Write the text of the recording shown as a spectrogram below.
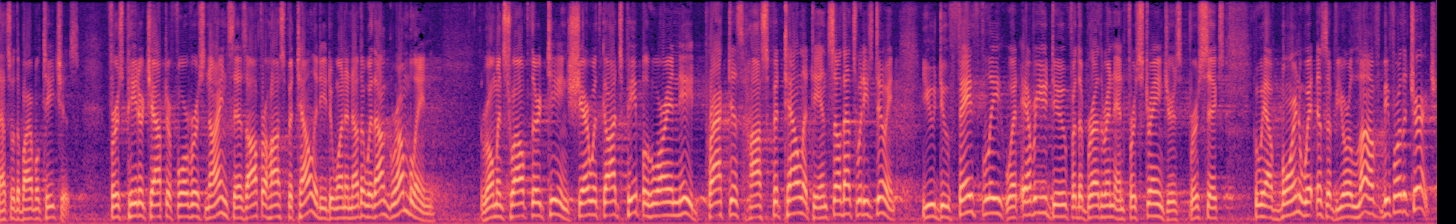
that's what the Bible teaches. 1 Peter chapter 4 verse 9 says offer hospitality to one another without grumbling. Romans 12, 13, share with God's people who are in need. Practice hospitality. And so that's what he's doing. You do faithfully whatever you do for the brethren and for strangers, verse 6, who have borne witness of your love before the church.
